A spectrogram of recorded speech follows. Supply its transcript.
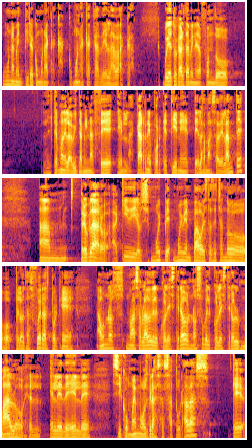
una mentira como una caca, como una caca de la vaca. Voy a tocar también en el fondo el tema de la vitamina C en la carne porque tiene tela más adelante. Pero claro, aquí dios muy, muy bien, Pau, estás echando pelotas fuera porque aún no, no has hablado del colesterol. No sube el colesterol malo, el LDL si comemos grasas saturadas, ¿qué,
